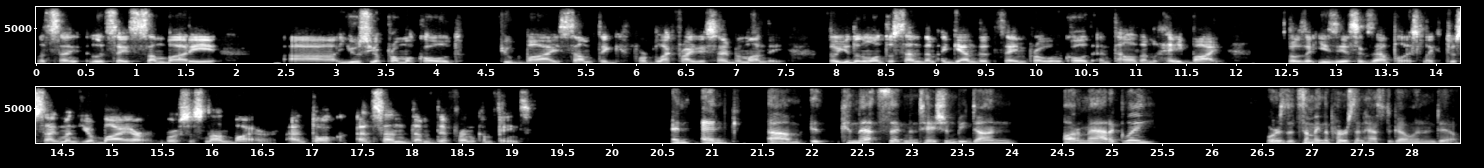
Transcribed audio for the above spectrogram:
let's say let's say somebody uh, use your promo code to buy something for black friday cyber monday. So you don't want to send them again the same promo code and tell them hey buy so the easiest example is like to segment your buyer versus non-buyer and talk and send them different campaigns. And and um, it, can that segmentation be done automatically, or is it something the person has to go in and do?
